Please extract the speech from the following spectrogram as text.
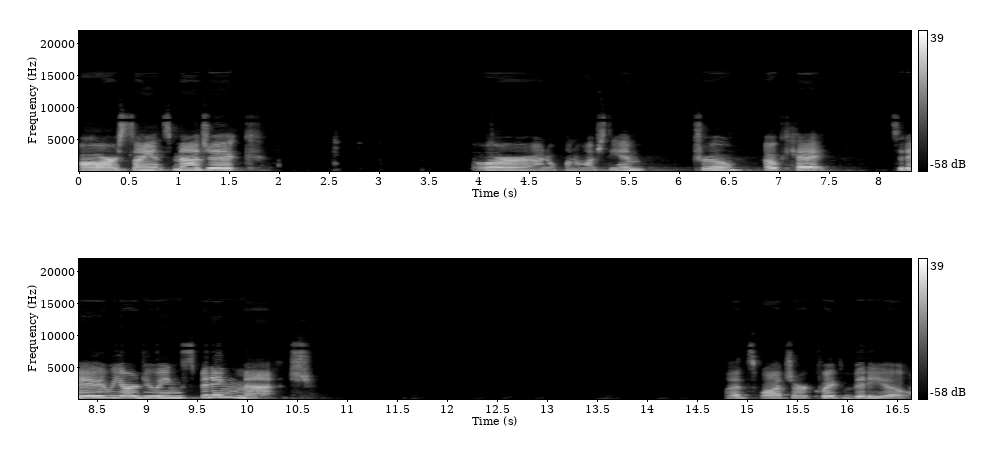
our Science Magic. Or I don't want to watch the intro. Okay, today we are doing spinning match. Let's watch our quick video.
